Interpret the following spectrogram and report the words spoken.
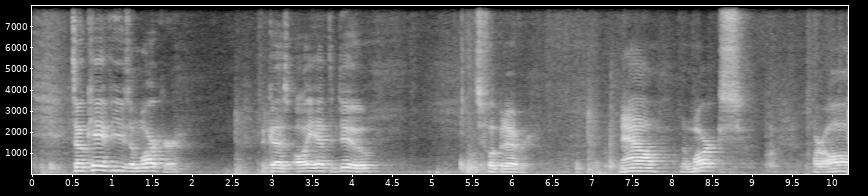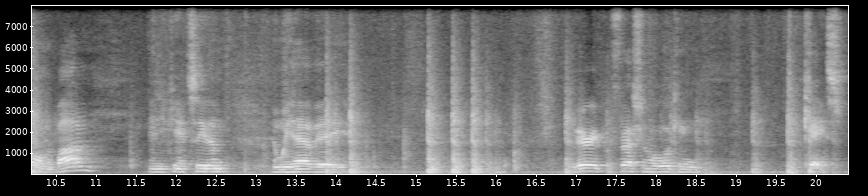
It's okay if you use a marker because all you have to do is flip it over. Now the marks are all on the bottom and you can't see them and we have a very professional looking case.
